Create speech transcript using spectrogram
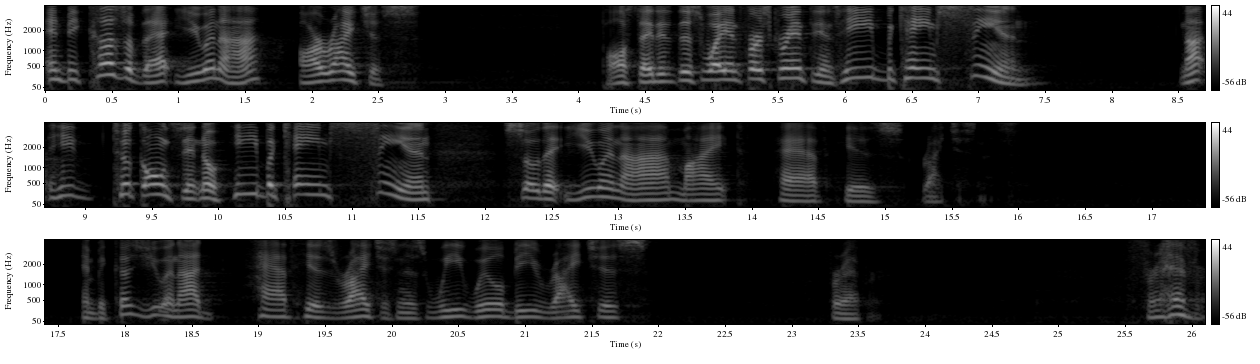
And because of that, you and I are righteous. Paul stated it this way in 1 Corinthians He became sin. Not he took on sin. No, he became sin so that you and I might have his righteousness. And because you and I have his righteousness, we will be righteous forever. Forever.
